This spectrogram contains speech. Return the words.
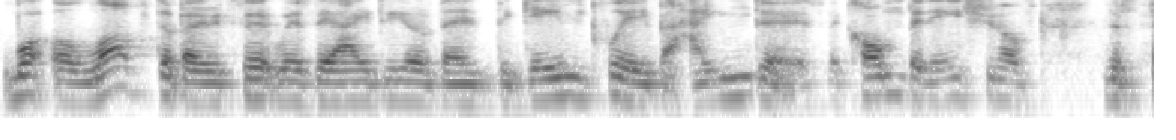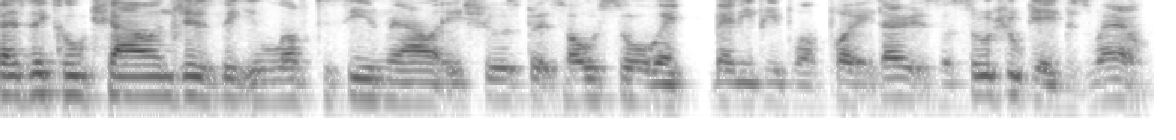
what I loved about it was the idea of the the gameplay behind it. It's the combination of the physical challenges that you love to see in reality shows, but it's also, like many people have pointed out, it's a social game as well.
